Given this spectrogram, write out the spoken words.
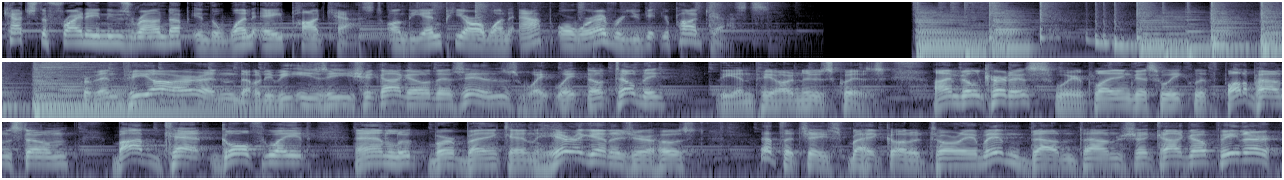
Catch the Friday News Roundup in the 1A podcast on the NPR One app or wherever you get your podcasts. From NPR and WBEZ Chicago, this is Wait, Wait, Don't Tell Me, the NPR News Quiz. I'm Bill Kurtis. We're playing this week with Paula Poundstone, Bobcat Goldthwait, and Luke Burbank. And here again is your host at the Chase Bank Auditorium in downtown Chicago, Peter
